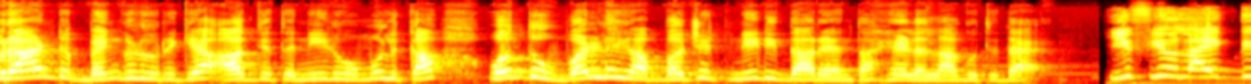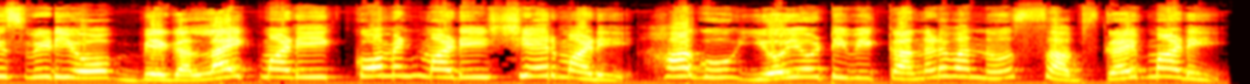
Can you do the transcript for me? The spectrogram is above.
ಬ್ರ್ಯಾಂಡ್ ಬೆಂಗಳೂರಿಗೆ ಆದ್ಯತೆ ನೀಡುವ ಮೂಲಕ ಒಂದು ಒಳ್ಳೆಯ ಬಜೆಟ್ ನೀಡಿದ್ದಾರೆ ಅಂತ ಹೇಳಲಾಗುತ್ತಿದೆ. If you like this video ಬೇಗ ಲೈಕ್ ಮಾಡಿ ಕಾಮೆಂಟ್ ಮಾಡಿ ಶೇರ್ ಮಾಡಿ ಹಾಗೂ ಯೋಯೋ ಟಿವಿ ಕನ್ನಡವನ್ನು ಸಬ್ಸ್ಕ್ರೈಬ್ ಮಾಡಿ.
